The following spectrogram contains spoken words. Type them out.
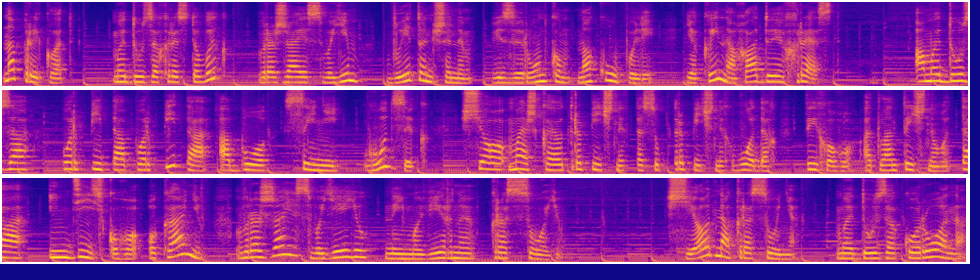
Наприклад, медуза хрестовик вражає своїм витонченим візерунком на куполі, який нагадує хрест. А медуза порпіта порпіта або синій гудзик, що мешкає у тропічних та субтропічних водах Тихого, Атлантичного та Індійського океанів, вражає своєю неймовірною красою. Ще одна красуня медуза корона,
